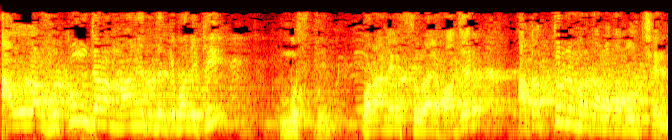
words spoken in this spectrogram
আল্লাহর হুকুম যারা মানে তাদেরকে বলে কি? মুসলিম। কোরআনের সুরায় হজের আটাত্তর নম্বর আল্লাহ বলছেন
